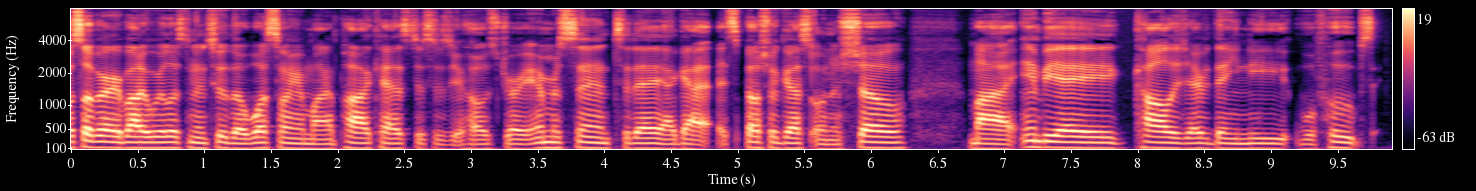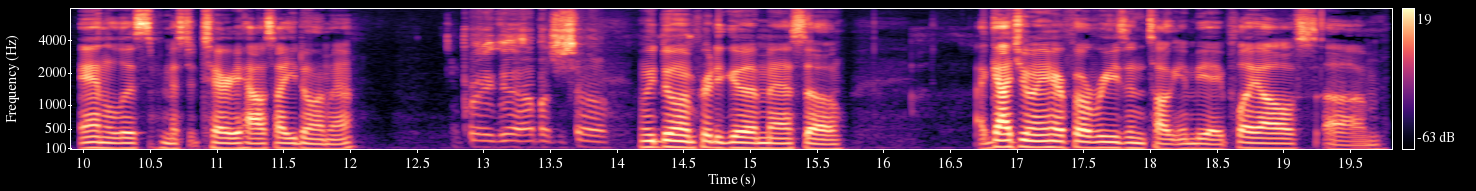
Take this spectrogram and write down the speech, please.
What's up, everybody? We're listening to the What's on Your Mind podcast. This is your host, Dre Emerson. Today, I got a special guest on the show, my NBA, college, everything you need with hoops analyst, Mr. Terry House. How you doing, man? Pretty good. How about yourself? We doing pretty good, man. So, I got you in here for a reason, talk NBA playoffs. Um,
